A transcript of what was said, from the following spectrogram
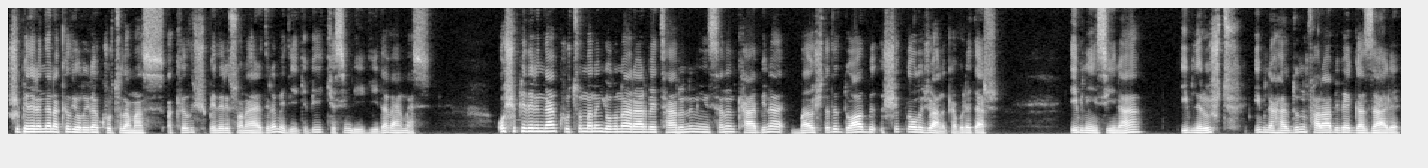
Şüphelerinden akıl yoluyla kurtulamaz. Akıl şüpheleri sona erdiremediği gibi kesin bilgiyi de vermez. O şüphelerinden kurtulmanın yolunu arar ve Tanrı'nın insanın kalbine bağışladığı doğal bir ışıkla olacağını kabul eder. İbn Sina, İbn Rüşd, İbn Haldun, Farabi ve Gazali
